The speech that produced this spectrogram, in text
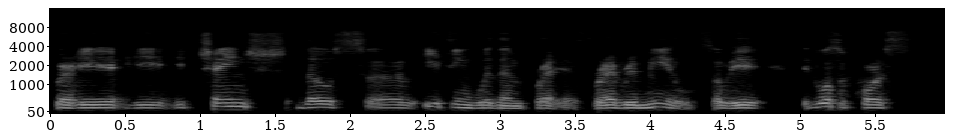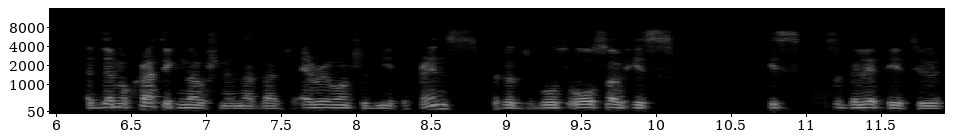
where he he, he changed those uh, eating with him for for every meal. So he it was of course a democratic notion in that that everyone should meet the prince, but it was also his his possibility to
